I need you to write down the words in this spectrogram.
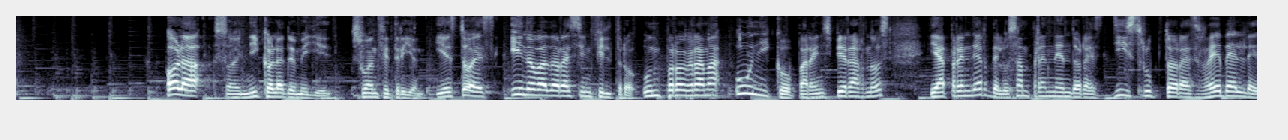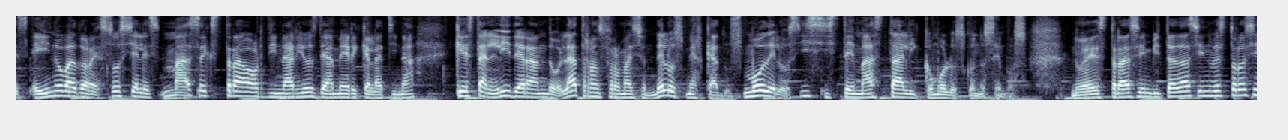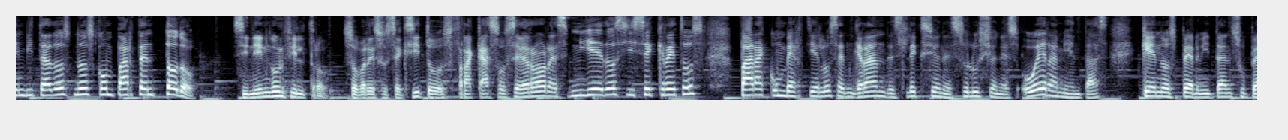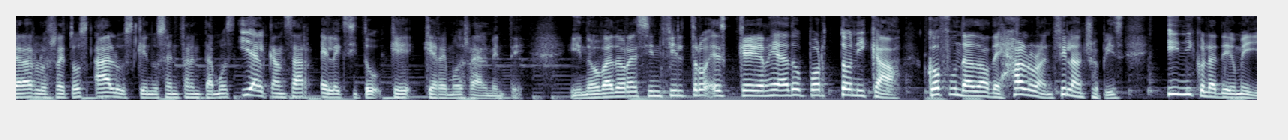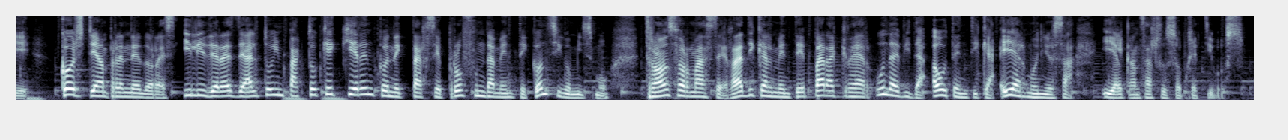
Hola, soy Nicolas de su anfitrión, y esto es Innovadores sin filtro, un programa único para inspirarnos y aprender de los emprendedores, disruptores, rebeldes e innovadores sociales más extraordinarios de América Latina que están liderando la transformación de los mercados, modelos y sistemas tal y como los conocemos. Nuestras invitadas y nuestros invitados nos comparten todo sin ningún filtro, sobre sus éxitos, fracasos, errores, miedos y secretos para convertirlos en grandes lecciones, soluciones o herramientas que nos permitan superar los retos a los que nos enfrentamos y alcanzar el éxito que queremos realmente. Innovadores sin filtro es creado por Tony Carr, cofundador de Halloran Philanthropies, y Nicolas Deomeye, coach de emprendedores y líderes de alto impacto que quieren conectarse profundamente consigo mismo, transformarse radicalmente para crear una vida auténtica y armoniosa y alcanzar sus objetivos.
